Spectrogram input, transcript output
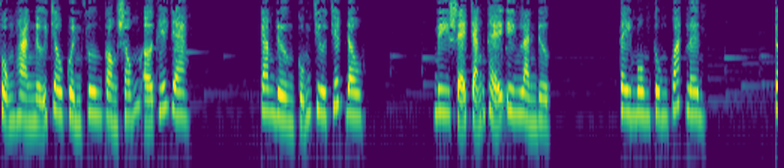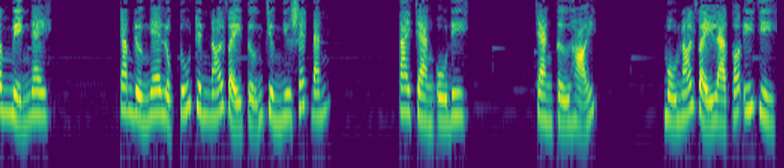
Phụng Hoàng nữ Châu Quỳnh Phương còn sống ở thế gian. Cam đường cũng chưa chết đâu. Mi sẽ chẳng thể yên lành được. Tây Môn Tung quát lên. Câm miệng ngay. Cam đường nghe Lục Tú Trinh nói vậy tưởng chừng như xét đánh. Tai chàng ù đi. Chàng tự hỏi. Mụ nói vậy là có ý gì?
